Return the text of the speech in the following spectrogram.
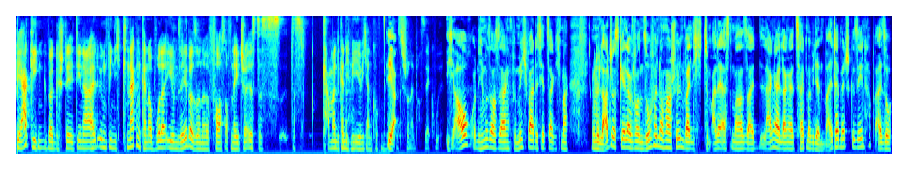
Berg gegenübergestellt, den er halt irgendwie nicht knacken kann, obwohl er eben selber so eine Force of Nature ist. Das, das kann man, kann ich mir ewig angucken. Ja. Das ist schon einfach sehr cool. Ich auch. Und ich muss auch sagen, für mich war das jetzt, sag ich mal, eine Larger Scale einfach insofern nochmal schön, weil ich zum allerersten Mal seit langer, langer Zeit mal wieder ein Walter-Match gesehen habe. Also,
